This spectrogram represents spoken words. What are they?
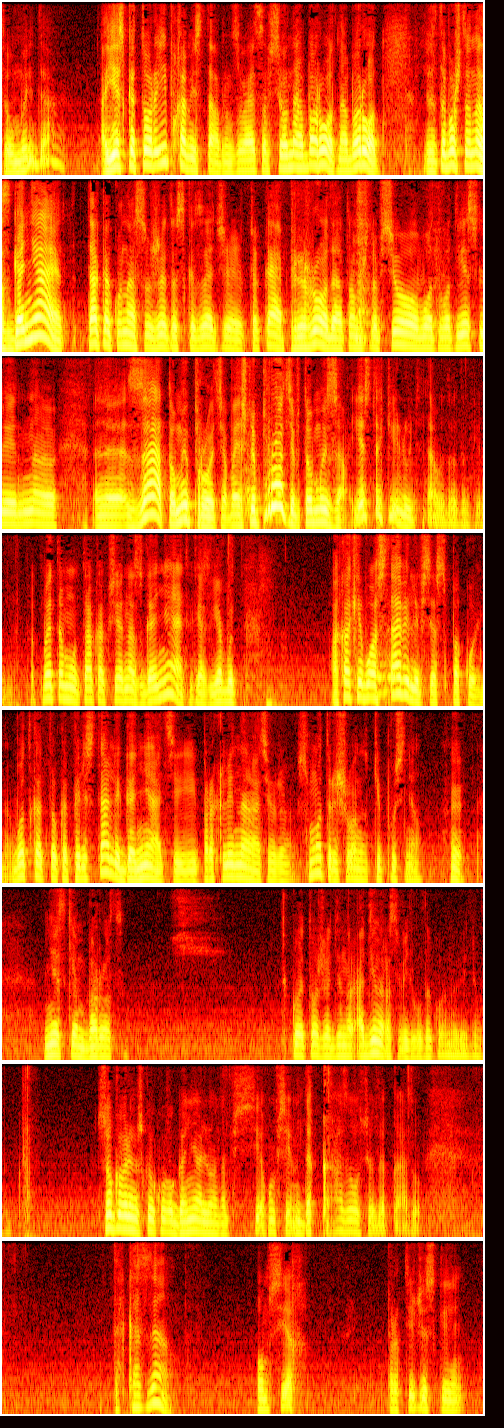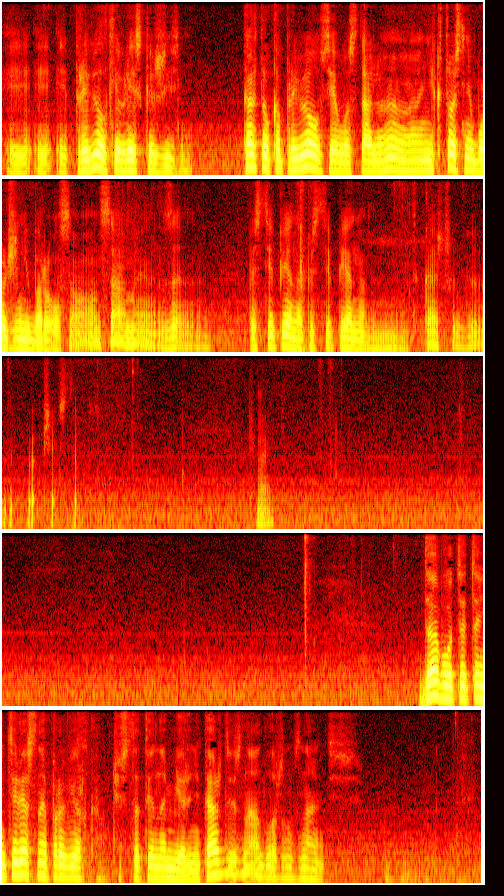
то мы, да. А есть, которые ипхами став, называется все наоборот, наоборот. Из-за того, что нас гоняет, так как у нас уже, так сказать, такая природа о том, что все, вот, вот если э, за, то мы против, а если против, то мы за. Есть такие люди. Да, вот, вот, такие. Поэтому, так как все нас гоняют, я, я вот а как его оставили все спокойно? Вот как только перестали гонять и проклинать, смотришь, он кипу снял. Не с кем бороться. Такое тоже один, один раз видел, такое он увидел. Сколько времени, сколько его гоняли, он там всех, он всем доказывал, все доказывал. Доказал. Он всех практически и, и, и привел к еврейской жизни. Как только привел, все его стали, «А, никто с ним больше не боролся. Он сам Постепенно, постепенно. Такая что вообще осталось. Понимаете? Да, вот это интересная проверка чистоты намерений. Каждый из нас должен знать.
